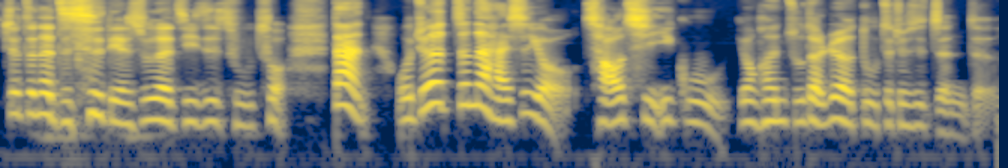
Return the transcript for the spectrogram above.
就真的只是脸书的机制出错。但我觉得真的还是有炒起一股永恒族的热度，这就是真的。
